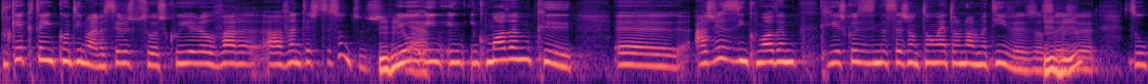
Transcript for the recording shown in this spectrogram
Porque é que têm que continuar a ser as pessoas queer a levar a- avante estes assuntos? Eu, Yeah. in- in- Incomoda-me que. eh, às vezes incomoda-me que, que as coisas ainda sejam tão heteronormativas. Ou seja, tu-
